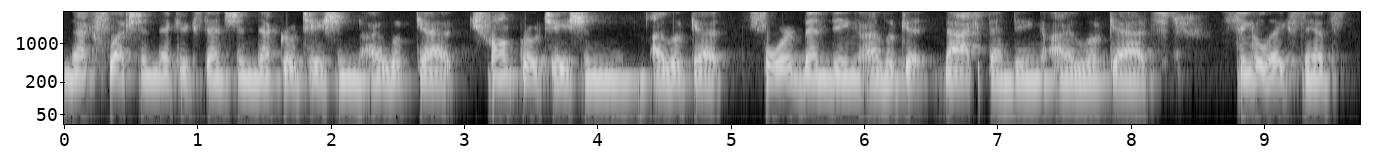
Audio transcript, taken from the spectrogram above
neck flexion, neck extension, neck rotation. I look at trunk rotation. I look at forward bending. I look at back bending. I look at single leg stance,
